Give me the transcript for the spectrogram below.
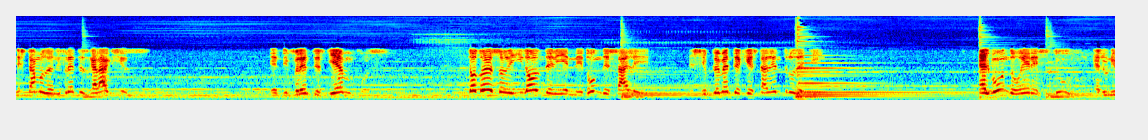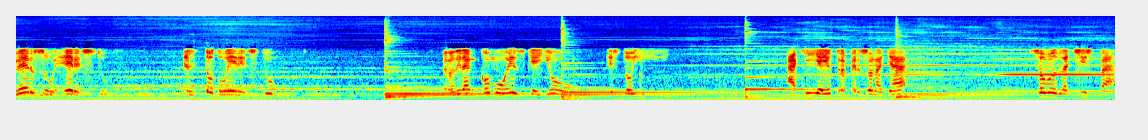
Estamos en diferentes galaxias, en diferentes tiempos. Todo eso, ¿y dónde viene? ¿Dónde sale? Es simplemente que está dentro de ti. El mundo eres tú, el universo eres tú, el todo eres tú. Pero dirán, ¿cómo es que yo estoy aquí y hay otra persona allá? Somos la chispa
